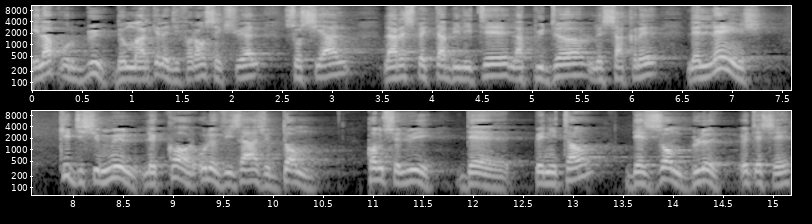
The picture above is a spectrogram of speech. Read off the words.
Il a pour but de marquer les différences sexuelles, sociales, la respectabilité, la pudeur, le sacré, les linges qui dissimulent le corps ou le visage d'hommes comme celui des pénitents, des hommes bleus, etc.,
